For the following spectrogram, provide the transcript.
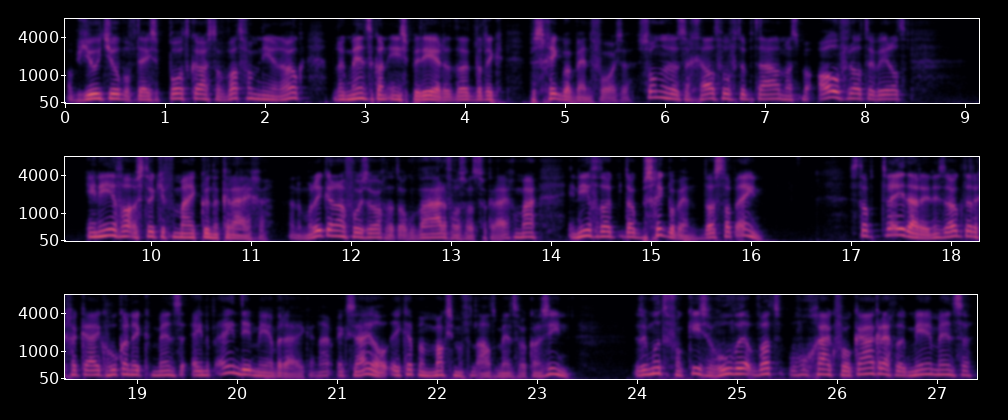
op YouTube of deze podcast of wat voor manier dan ook. Dat ik mensen kan inspireren, dat, dat ik beschikbaar ben voor ze. Zonder dat ze geld hoeven te betalen, maar ze me overal ter wereld in ieder geval een stukje van mij kunnen krijgen. En dan moet ik er dan voor zorgen dat het ook waardevol is wat ze krijgen. Maar in ieder geval dat dat ik beschikbaar ben. Dat is stap 1. Stap 2 daarin is ook dat ik ga kijken hoe kan ik mensen één op één dit meer bereiken. Nou, ik zei al, ik heb een maximum van een aantal mensen wat ik kan zien. Dus ik moet ervan kiezen, hoe, wat, hoe ga ik voor elkaar krijgen dat ik meer mensen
